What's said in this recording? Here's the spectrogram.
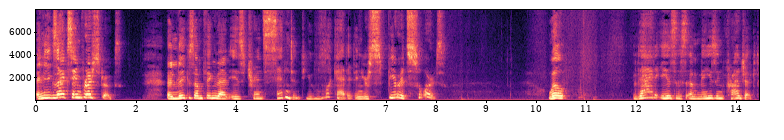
and the exact same brushstrokes and make something that is transcendent. You look at it and your spirit soars. Well, that is this amazing project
